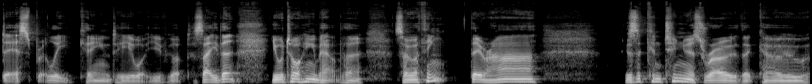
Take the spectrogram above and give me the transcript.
desperately keen to hear what you've got to say. That you were talking about the, so I think there are there's a continuous row that go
